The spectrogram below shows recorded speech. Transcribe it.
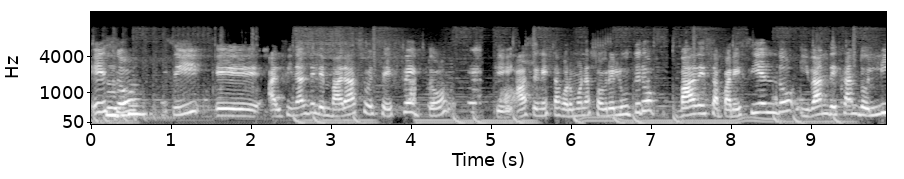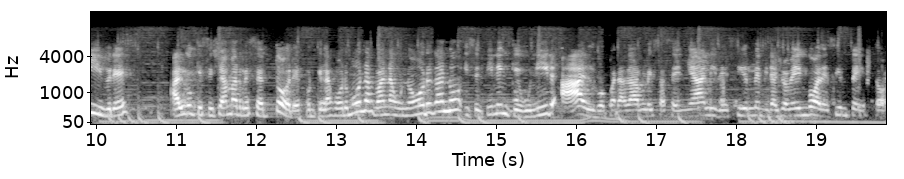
Eso, sí, eh, al final del embarazo, ese efecto que hacen estas hormonas sobre el útero va desapareciendo y van dejando libres algo que se llama receptores, porque las hormonas van a un órgano y se tienen que unir a algo para darle esa señal y decirle, mira, yo vengo a decirte esto.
